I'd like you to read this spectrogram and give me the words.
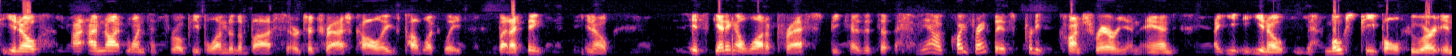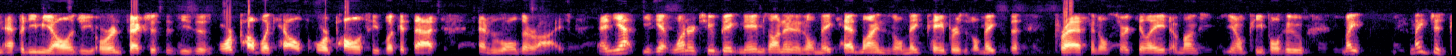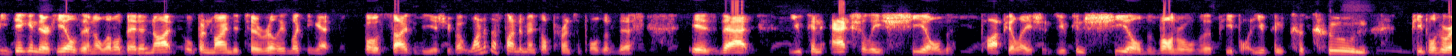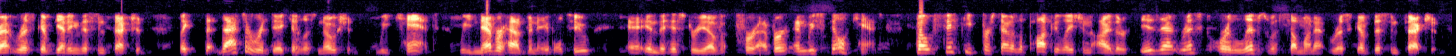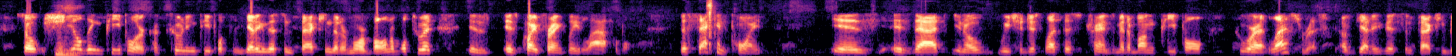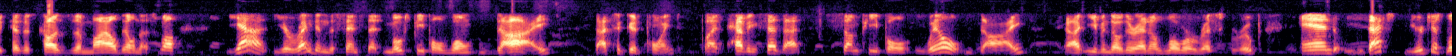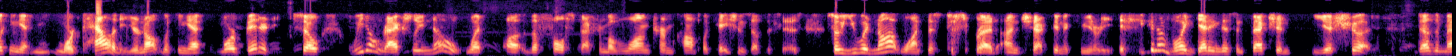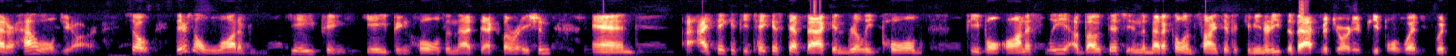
You know, I, I'm not one to throw people under the bus or to trash colleagues publicly, but I think you know it's getting a lot of press because it's a, you know, quite frankly, it's pretty contrarian. And, you, you know, most people who are in epidemiology or infectious diseases or public health or policy look at that and roll their eyes. And yet you get one or two big names on it. It'll make headlines. It'll make papers. It'll make the press. It'll circulate amongst, you know, people who might, might just be digging their heels in a little bit and not open-minded to really looking at both sides of the issue. But one of the fundamental principles of this is that you can actually shield populations. You can shield vulnerable people. You can cocoon people who are at risk of getting this infection. Like th- that's a ridiculous notion. We can't. We never have been able to uh, in the history of forever, and we still can't. About 50% of the population either is at risk or lives with someone at risk of this infection. So shielding people or cocooning people from getting this infection that are more vulnerable to it is, is quite frankly laughable. The second point is is that you know we should just let this transmit among people who are at less risk of getting this infection because it causes a mild illness. Well, yeah, you're right in the sense that most people won't die. That's a good point. But having said that, some people will die, uh, even though they're at a lower risk group. And that's, you're just looking at mortality. You're not looking at morbidity. So we don't actually know what uh, the full spectrum of long-term complications of this is. So you would not want this to spread unchecked in a community. If you can avoid getting this infection, you should. Doesn't matter how old you are. So there's a lot of gaping, gaping holes in that declaration. And I think if you take a step back and really polled people honestly about this in the medical and scientific community, the vast majority of people would would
